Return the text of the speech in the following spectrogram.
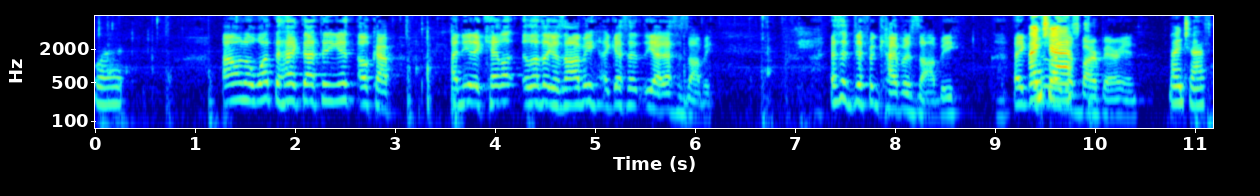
What? I don't know what the heck that thing is. Oh crap! I need a kill it. Looks like a zombie. I guess. That, yeah, that's a zombie. That's a different type of zombie. Like, Mine it's like a shaft. barbarian. Mineshaft.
